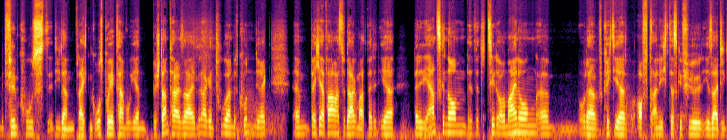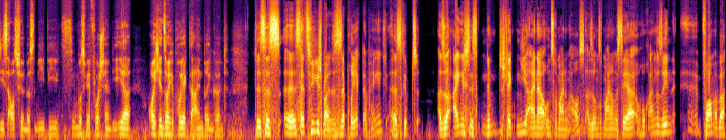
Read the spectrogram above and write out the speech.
mit Filmcrews, die dann vielleicht ein Großprojekt haben, wo ihr ein Bestandteil seid, mit Agenturen, mit Kunden direkt. Ähm, welche Erfahrungen hast du da gemacht? Werdet ihr, werdet ihr ernst genommen? Wird, zählt eure Meinung? Ähm, oder kriegt ihr oft eigentlich das Gefühl, ihr seid die, die es ausführen müssen? Wie, wie, wie muss ich mir vorstellen, wie ihr euch in solche Projekte einbringen könnt? Das ist, äh, ist sehr zwiegespalten. Das ist sehr projektabhängig. Es gibt, also eigentlich ist, nimmt, schlägt nie einer unsere Meinung aus. Also unsere Meinung ist sehr hoch angesehen äh, in Form, aber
